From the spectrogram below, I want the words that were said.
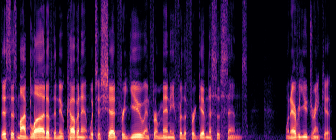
This is my blood of the new covenant, which is shed for you and for many for the forgiveness of sins. Whenever you drink it,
